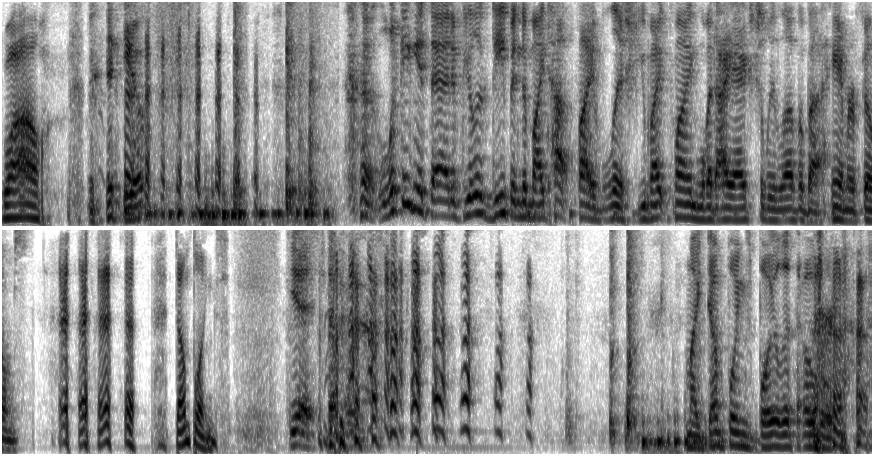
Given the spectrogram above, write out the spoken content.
Wow. yep. Looking at that, if you look deep into my top five list, you might find what I actually love about Hammer films. Dumplings. Yes, dumplings. my dumplings boileth over.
